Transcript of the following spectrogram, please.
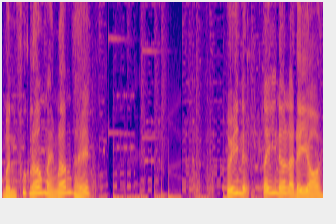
Mình phước lớn màn lớn thiệt. Tí nữa, tí nữa là đi rồi.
